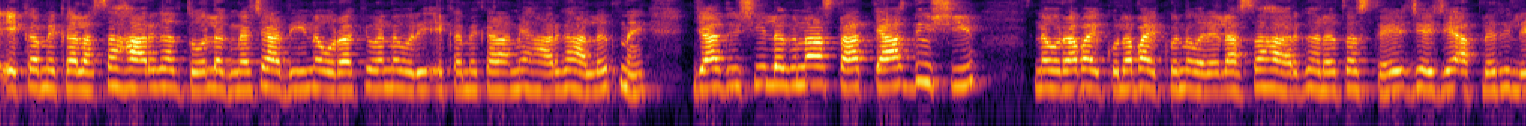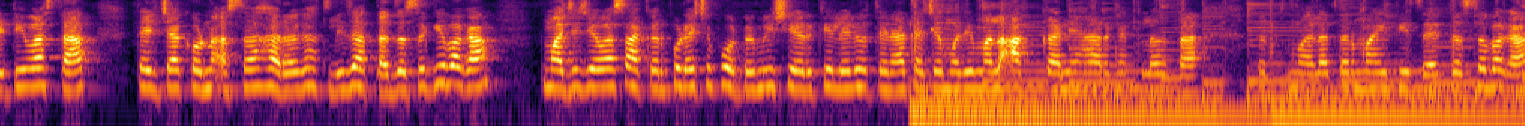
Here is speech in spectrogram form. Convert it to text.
एकामेकाला असा हार घालतो. लग्नाच्या आधी नवरा किंवा नवरी एकामेकाला आम्ही हार घालत नाही. ज्या दिवशी लग्न असतात त्याच दिवशी नवरा बायकोला बायको नवऱ्याला असं हार घालत असते. जे जे आपले रिलेटिव्ह असतात त्यांच्याकडून असं हार घातली जातात. जसं की बघा माझे जेव्हा साखरपुड्याचे फोटो मी शेअर केलेले होते ना त्याच्यामध्ये मला अक्काने हार घातला होता. तर तुम्हाला तर माहितीच आहे. तसं बघा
